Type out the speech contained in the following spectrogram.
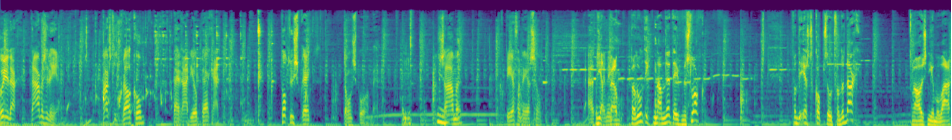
Goeiedag, dames en heren. Hartelijk welkom bij Radio Bergijk. Tot u spreekt Toon Sporenberg. Samen, Peer van Eersel. De Ja, uitzending. per- pardon, ik nam net even een slok. Van de eerste kopstoot van de dag. Nou, dat is niet helemaal waar.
